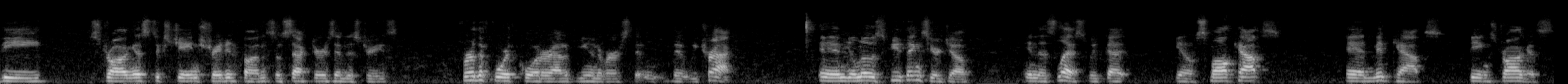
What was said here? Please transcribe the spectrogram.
the strongest exchange traded funds, so sectors, industries, for the fourth quarter out of the universe that, that we track. And you'll notice a few things here, Joe, in this list. We've got, you know, small caps and mid caps being strongest,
